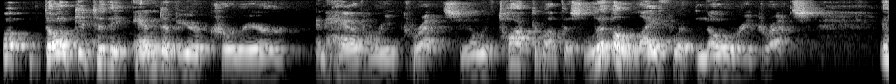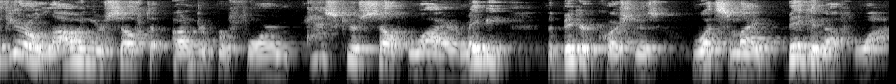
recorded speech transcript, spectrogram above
Well, don't get to the end of your career and have regrets. You know, we've talked about this. Live a life with no regrets. If you're allowing yourself to underperform, ask yourself why. Or maybe the bigger question is, what's my big enough why?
